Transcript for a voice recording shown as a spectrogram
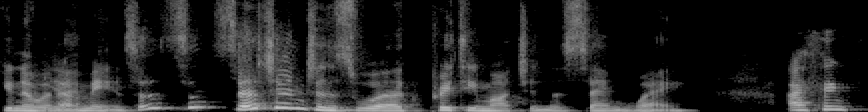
You know what yeah. I mean? So, so search engines work pretty much in the same way. I think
